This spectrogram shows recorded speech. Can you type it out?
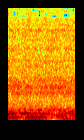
Amen.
